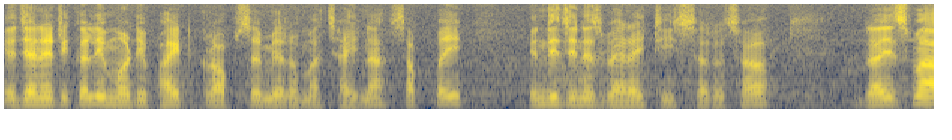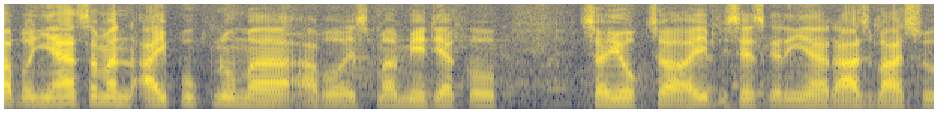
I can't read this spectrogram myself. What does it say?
यो जेनेटिकली मोडिफाइड क्रप चाहिँ मेरोमा छैन। सबै इन्डिजिनियस भेराइटिजहरू छ। र यसमा अब यहाँसम्म आइपुग्नुमा अब यसमा मिडियाको सहयोग छ है। विशेष गरी यहाँ राजबासु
